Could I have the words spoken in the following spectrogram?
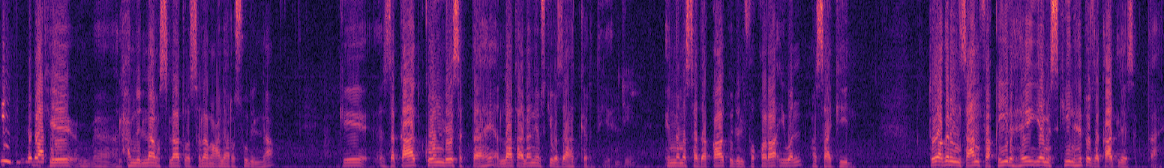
जी जी देखिए अल्हम्दुलिल्लाह वस्सलातु वस्सलाम अला रसूलिल्लाह। कि ज़क़़त कौन ले सकता है? अल्लाह ताला ने उसकी वजाहत कर दी है। इन सदक़ात लफ़रा वल मसाकिन। तो अगर इंसान फ़कीर है या मस्किन है तो ज़क़़त ले सकता है।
